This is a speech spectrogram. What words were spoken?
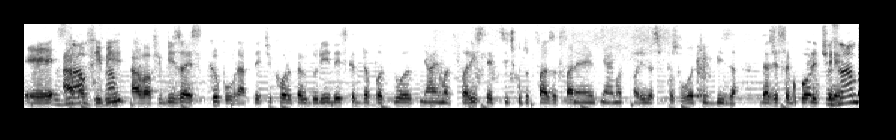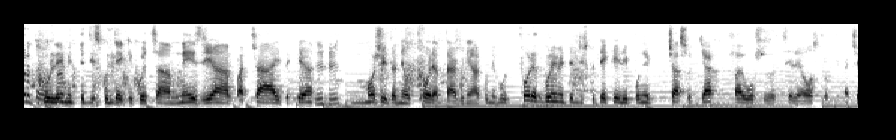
Е, Знам, а, в Иби, знам. а в Ибиза е скъпо, брат. Те, че хората дори и да искат да пътуват, няма имат пари след всичкото това затваряне, няма имат пари да си позволят Ибиза. Даже се говори, че Знам, брато. големите дискотеки, които са Амнезия, Пача и такива, знам. Мгм. може и да не отворят тази година. Ако не го отворят големите дискотеки или поне част от тях, това е лошо за целия остров. Така че,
